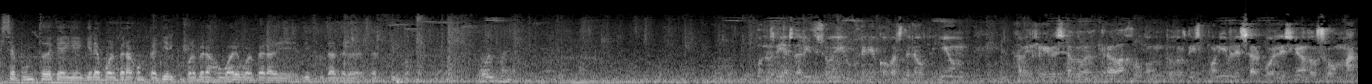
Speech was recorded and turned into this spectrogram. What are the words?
ese punto de que, quieres volver a competir, volver a jugar y volver a di, disfrutar del, del. Buenos días David, soy Eugenio Cobas de la Opinión. Habéis regresado al trabajo con todos disponibles, salvo el lesionado Soma.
